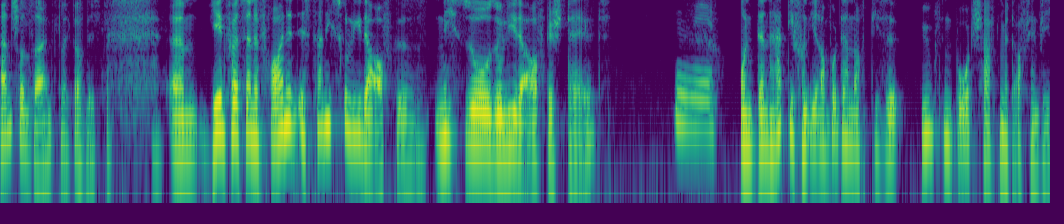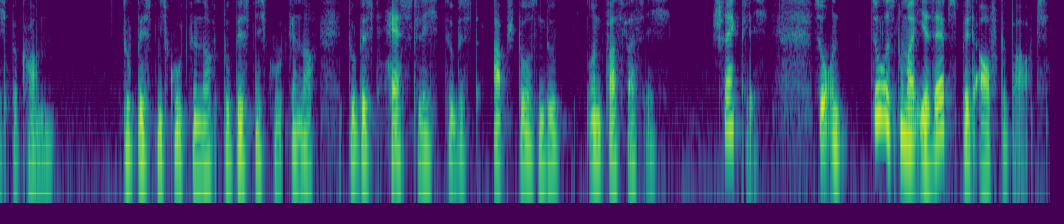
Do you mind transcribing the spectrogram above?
Kann schon sein, vielleicht auch nicht. Ähm, jedenfalls, seine Freundin ist da nicht, solide auf, nicht so solide aufgestellt. Nee. Und dann hat die von ihrer Mutter noch diese üblen Botschaften mit auf den Weg bekommen. Du bist nicht gut genug, du bist nicht gut genug, du bist hässlich, du bist abstoßend, du und was weiß ich. Schrecklich. So, und so ist nun mal ihr Selbstbild aufgebaut.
